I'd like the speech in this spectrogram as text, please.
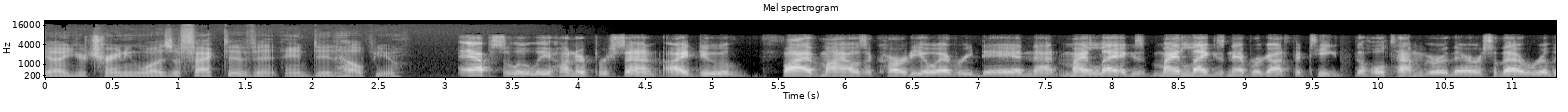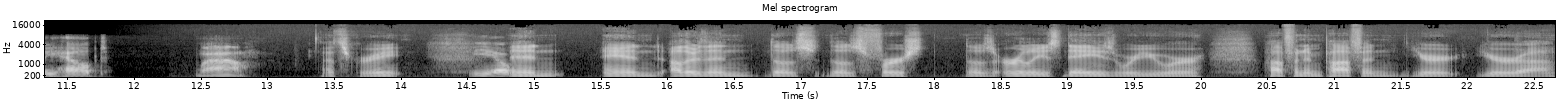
uh, your training was effective and, and did help you? Absolutely, hundred percent. I do five miles of cardio every day, and that my legs my legs never got fatigued the whole time we were there, so that really helped. Wow. That's great. Yep. And and other than those those first those earliest days where you were huffing and puffing, your your uh,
